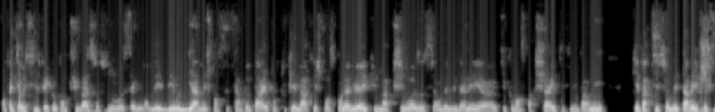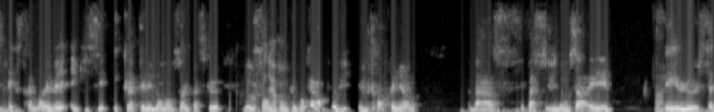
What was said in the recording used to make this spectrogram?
En fait, il y a aussi le fait que quand tu vas sur ce nouveau segment des, des hauts de gamme, et je pense que c'est un peu pareil pour toutes les marques, et je pense qu'on l'a vu avec une marque chinoise aussi en début d'année euh, qui commence par Sha et qui finit par Mi, qui est partie sur des tarifs aussi extrêmement élevés et qui s'est éclaté les dents dans le sol parce que De ils ouf. se sont rendus compte que pour faire un produit ultra premium, bah, c'est pas si évident que ça. Et, Ouais. et le 7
